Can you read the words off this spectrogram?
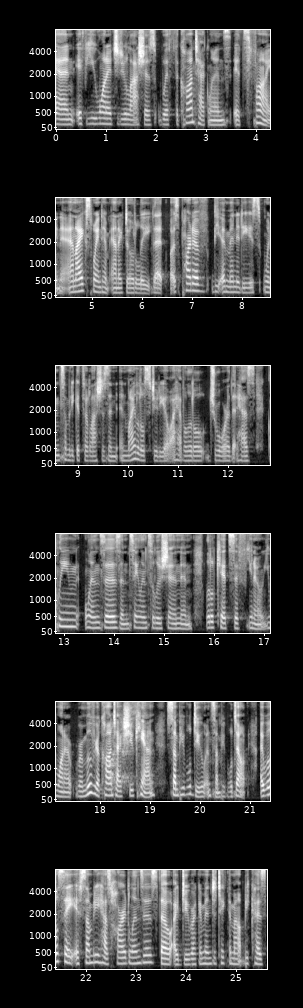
And if you wanted to do lashes with the contact lens, it's fine. And I explained to him anecdotally that as part of the amenities, when somebody gets their lashes in, in my little studio, I have a little drawer that has clean lenses and saline solution and little kits. If, you know, you want to remove your contacts, you can. Some people do and some people don't. I will say if somebody has hard lenses, though, I do recommend to take them out because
